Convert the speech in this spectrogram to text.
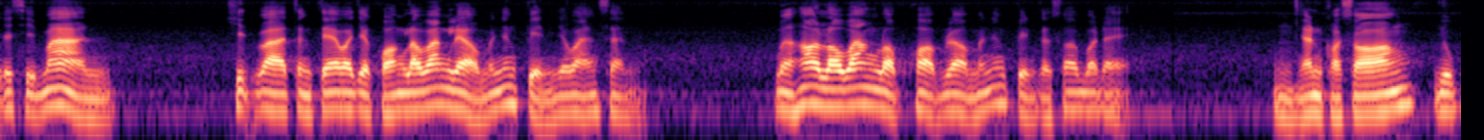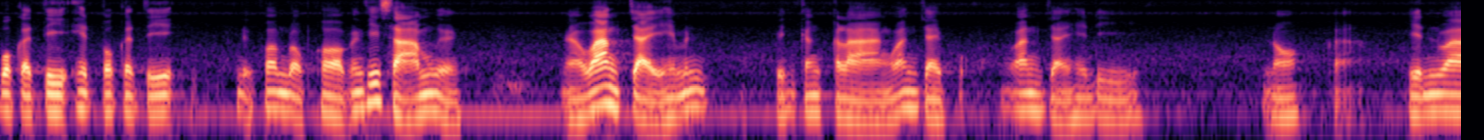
จะสิมานคิดว่าตั้งแต่ว่าจะของระวังแล้ว มันยังเปลี่ยนจะวางสั่นเมื่อเฮาระวังรอบคอบแล้ว มันยังเปลี่ยนกับซอยบ่ได้อันข้อสองอยู่ปกติเฮ็ดปกติด้วยความรอบคอบอันที่สามเลยว่างใจให้มันเป็นกลางกลางว่างใจว่างใจให้ดีเนาะก็เห็นว่า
